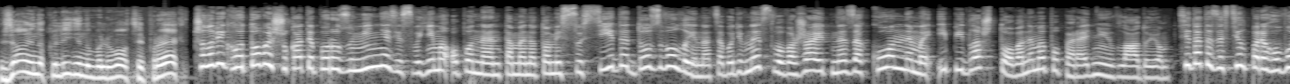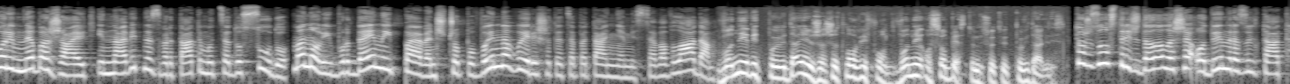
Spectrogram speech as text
взяв і на коліні намалював цей проект. Чоловік готовий шукати порозуміння зі своїми опонентами. Натомість сусіди дозволи на це будівництво вважають незаконними і підлаштованими попередньою владою. Сідати за стіл переговорів не бажають і навіть не звертатимуться до суду. Манолій Бурдейний певен, що повинна вирішити це питання місцева влада. Вони відповідають за житловий фонд. Вони особисто несуть відповідальність. Тож зустріч дала лише один результат.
